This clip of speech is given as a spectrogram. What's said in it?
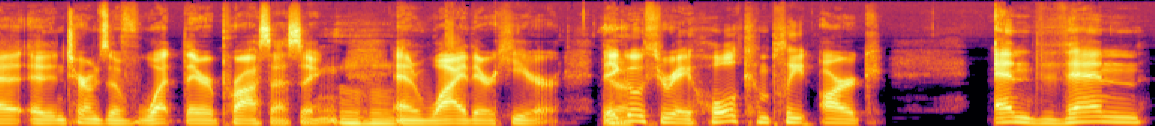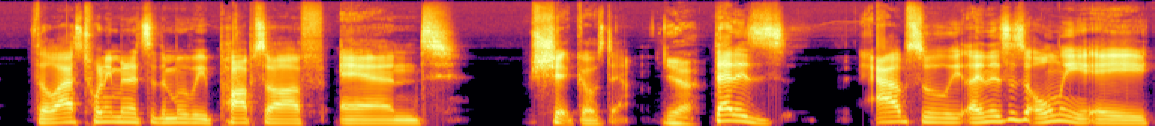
uh, in terms of what they're processing Mhm. and why they're here. They Yeah. go through a whole complete arc, and then the last 20 minutes of the movie pops off and shit goes down. Yeah. That is absolutely, and this is only a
